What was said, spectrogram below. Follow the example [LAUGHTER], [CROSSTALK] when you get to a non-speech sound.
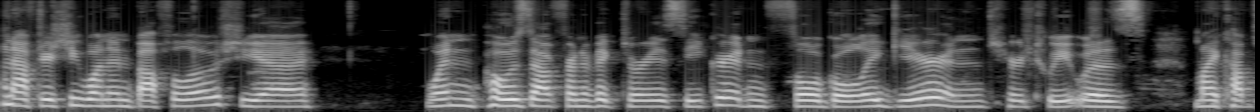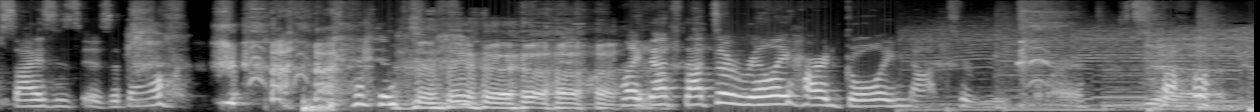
And after she won in Buffalo, she uh, went and posed out front of Victoria's Secret in full goalie gear, and her tweet was, "My cup size is Isabelle." [LAUGHS] [LAUGHS] like that's that's a really hard goalie not to root for. So. Yeah.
